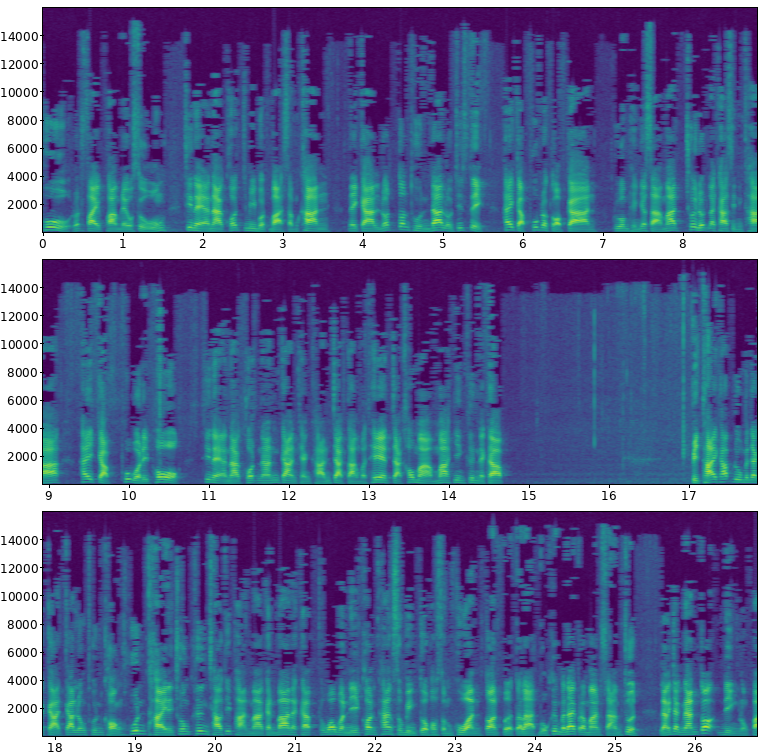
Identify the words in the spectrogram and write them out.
คู่ รถไฟความเร็วสูง ที่ในอนาคตจะมีบทบาทสำคัญ ในการลดต้นทุนด้านโลจิสติกส์ให้กับผู้ประกอบการ รวมถึงจะสามารถช่วยลดราคาสินค้า ให้กับผู้บริโภค ที่ในอนาคตนั้นการแข่งขันจากต่างประเทศจะเข้ามามากยิ่งขึ้นนะครับ ปิดท้ายครับดูบรรยากาศการลงทุนของหุ้นไทยในช่วงครึ่งเช้าที่ผ่านมากันบ้างนนะครับ เพราะว่าวันนี้ค่อนข้างสวิงตัวพอสมควร ตอนเปิดตลาดบวกขึ้นมาได้ประมาณ 3 จุด หลังจากนั้นก็ดิ่งลงไป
